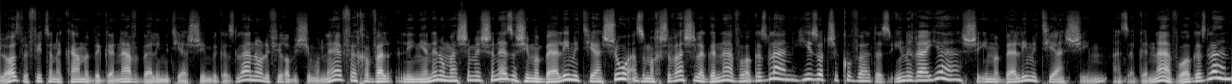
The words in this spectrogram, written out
לא, אז לפי תנא קמא בגנב בעלים מתייאשים בגזלן, או לפי רבי שמעון להפך, אבל לענייננו מה שמשנה זה שאם הבעלים התייאשו, אז המחשבה של הגנב או הגזלן היא זאת שקובעת. אז הנה ראיה שאם הבעלים מתייאשים, אז הגנב או הגזלן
